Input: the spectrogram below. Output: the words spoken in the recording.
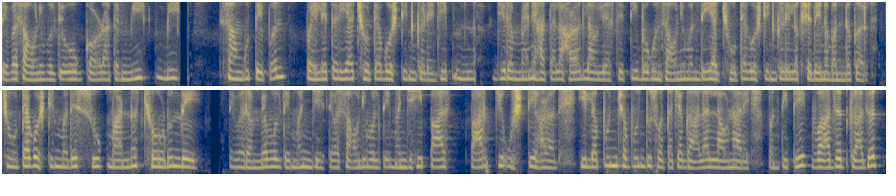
तेव्हा सावनी बोलते ओ गॉड आता मी मी सांगू ते पण. पहिले तर या छोट्या गोष्टींकडे जी जी रम्याने हाताला हळद लावली असते ती बघून सावनी म्हणते या छोट्या गोष्टींकडे लक्ष देणं बंद कर. छोट्या गोष्टींमध्ये सुख मांडणं सोडून दे. तेव्हा रम्या बोलते म्हणजे? तेव्हा सावनी बोलते म्हणजे ही पास पार्कची उष्टी हळद. ही लपून छपून तू स्वतःच्या गालाला लावणार आहे. पण तिथे वाजत गाजत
